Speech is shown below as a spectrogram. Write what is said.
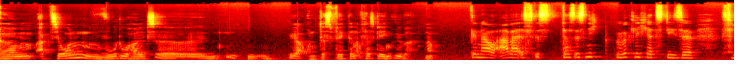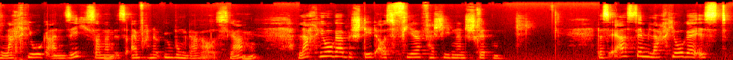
ähm, Aktion, wo du halt äh, ja und das wirkt dann auf das Gegenüber. Ne? Genau, aber es ist, das ist nicht wirklich jetzt diese Lach-Yoga an sich, sondern mhm. ist einfach eine Übung daraus, ja. Mhm. Lach-Yoga besteht aus vier verschiedenen Schritten. Das erste im Lach-Yoga ist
